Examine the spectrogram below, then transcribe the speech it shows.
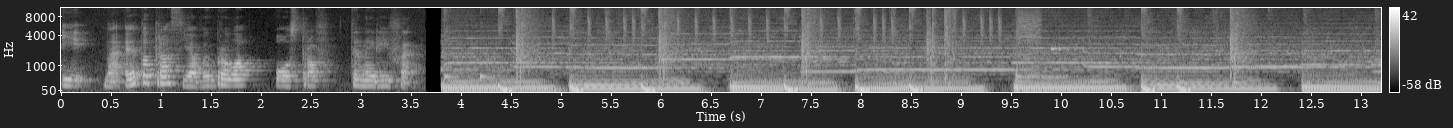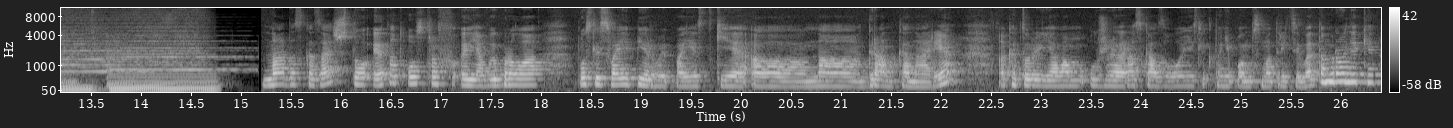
и на этот раз я выбрала остров Тенерифе. Надо сказать, что этот остров я выбрала после своей первой поездки э, на Гран-Канария, о которой я вам уже рассказывала, если кто не помнит, смотрите в этом ролике.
